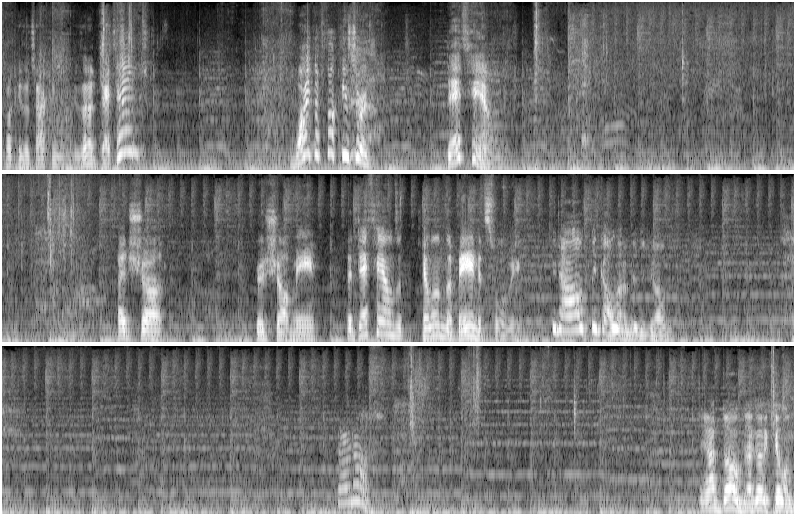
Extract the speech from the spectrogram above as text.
Fuck is attacking me? Is that a death hound? Why the fuck is there a death hound? Headshot. Good shot, me. The death hounds are killing the bandits for me. You know, I think I'll let them do the job. They are dogs, I gotta kill them.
